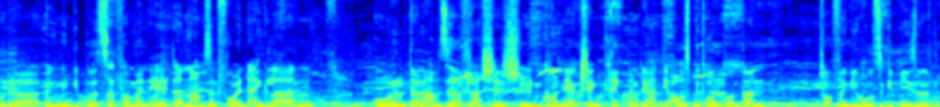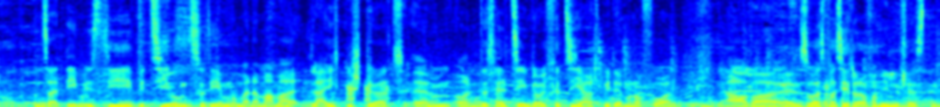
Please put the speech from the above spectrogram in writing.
oder irgendein Geburtstag von meinen Eltern, haben sie einen Freund eingeladen und dann haben sie eine Flasche schönen Cognac geschenkt gekriegt und der hat die ausgetrunken und dann Zoff in die Hose gebieselt. Und seitdem ist die Beziehung zu dem und meiner Mama leicht gestört. Ähm, und das hält sie, glaube ich, 40 Jahre später immer noch vor. Aber äh, sowas passiert halt auf Familienfesten.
